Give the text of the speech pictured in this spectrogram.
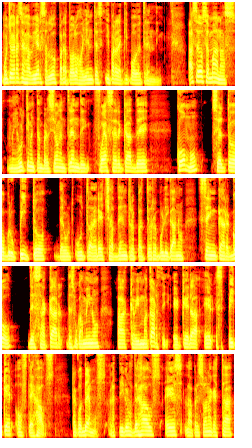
Muchas gracias Javier, saludos para todos los oyentes y para el equipo de Trending. Hace dos semanas mi última intervención en Trending fue acerca de cómo cierto grupito de ultraderecha dentro del Partido Republicano se encargó de sacar de su camino a Kevin McCarthy, el que era el Speaker of the House. Recordemos, el Speaker of the House es la persona que está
